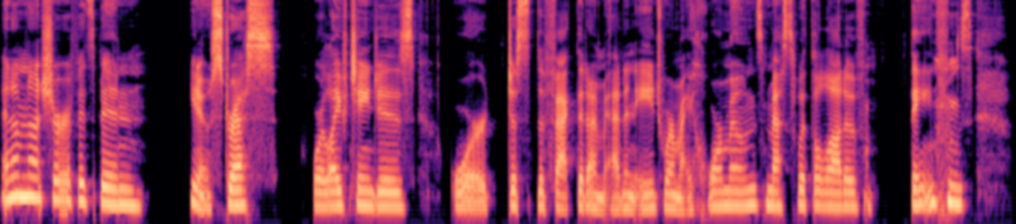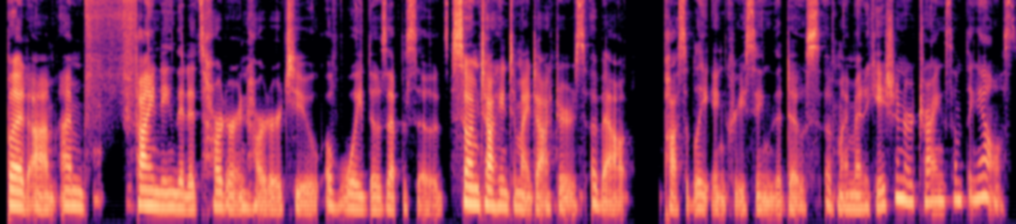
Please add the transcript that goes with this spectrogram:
And I'm not sure if it's been, you know, stress or life changes or just the fact that I'm at an age where my hormones mess with a lot of things but um, I'm finding that it's harder and harder to avoid those episodes. So I'm talking to my doctors about possibly increasing the dose of my medication or trying something else.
